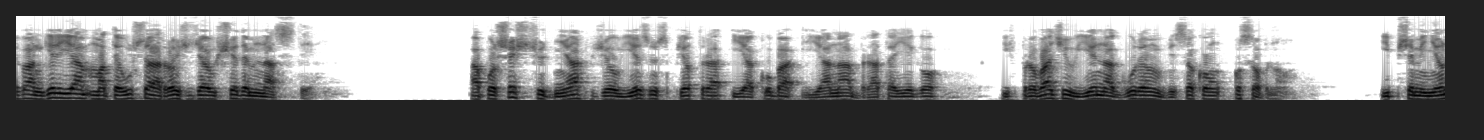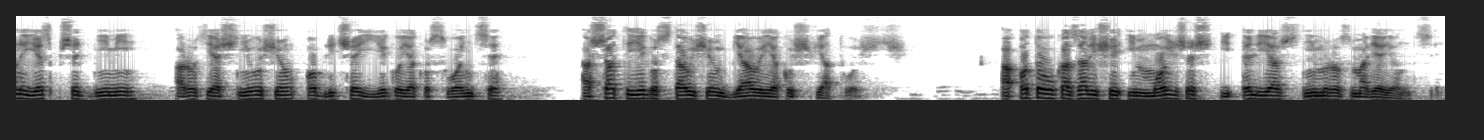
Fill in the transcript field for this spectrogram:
Ewangelia Mateusza, rozdział 17. A po sześciu dniach wziął Jezus Piotra i Jakuba i Jana, brata jego, i wprowadził je na górę wysoką osobną. I przemieniony jest przed nimi, a rozjaśniło się oblicze jego jako słońce, a szaty jego stały się białe jako światłość. A oto ukazali się im Mojżesz i Eliasz z nim rozmawiający.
